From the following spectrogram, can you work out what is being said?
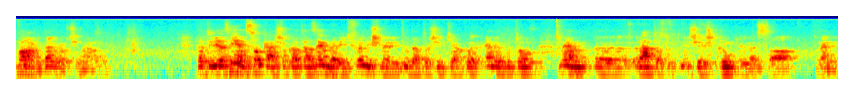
valamit nem jól csinálunk. Tehát ugye az ilyen szokásokat, ha az ember így fölismeri, tudatosítja, akkor előbb-utóbb nem rántott és krumpli lesz a menü,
